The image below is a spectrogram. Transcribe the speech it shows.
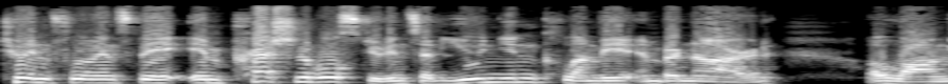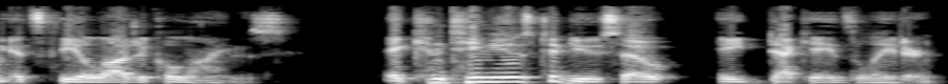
to influence the impressionable students of Union, Columbia, and Barnard along its theological lines. It continues to do so eight decades later.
